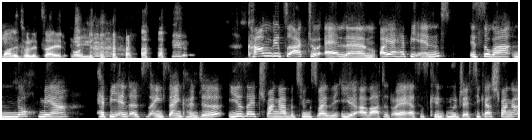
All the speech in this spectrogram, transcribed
War eine tolle Zeit und Kommen wir zu aktuellem. Euer Happy End ist sogar noch mehr Happy End, als es eigentlich sein könnte. Ihr seid schwanger, beziehungsweise ihr erwartet euer erstes Kind, nur Jessica schwanger.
